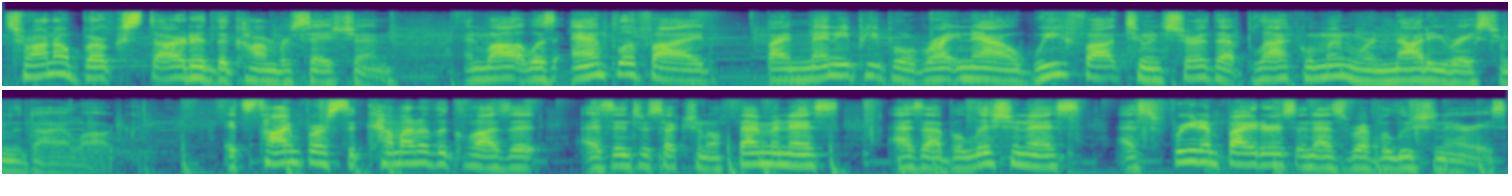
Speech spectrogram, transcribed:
Tarana Burke started the conversation. And while it was amplified by many people right now, we fought to ensure that black women were not erased from the dialogue. It's time for us to come out of the closet as intersectional feminists, as abolitionists, as freedom fighters, and as revolutionaries.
